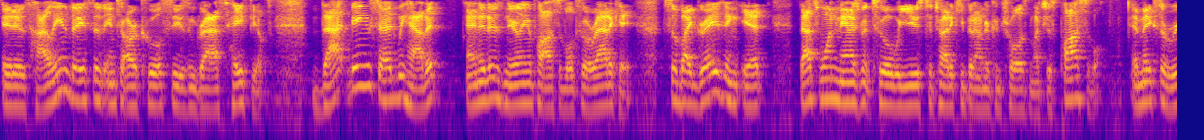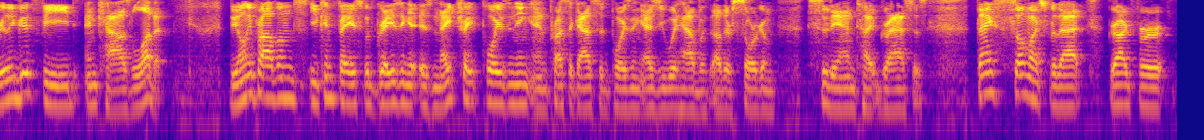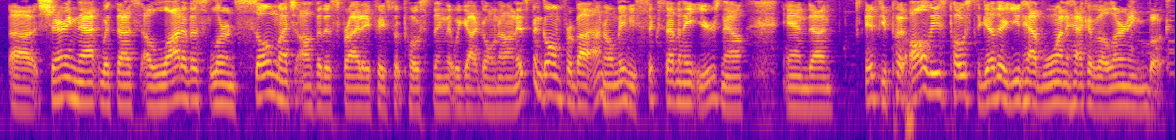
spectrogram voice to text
It is highly invasive into our cool season grass hayfields. That being said, we have it and it is nearly impossible to eradicate. So by grazing it, that's one management tool we use to try to keep it under control as much as possible. It makes a really good feed and cows love it. The only problems you can face with grazing it is nitrate poisoning and prussic acid poisoning as you would have with other sorghum Sudan type grasses. Thanks so much for that, Gerard, for uh, sharing that with us. A lot of us learned so much off of this Friday Facebook post thing that we got going on. It's been going for about, I don't know, maybe six, seven, eight years now. And uh, if you put all these posts together, you'd have one heck of a learning book.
